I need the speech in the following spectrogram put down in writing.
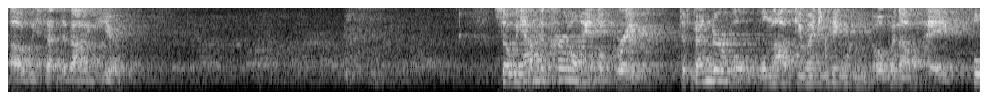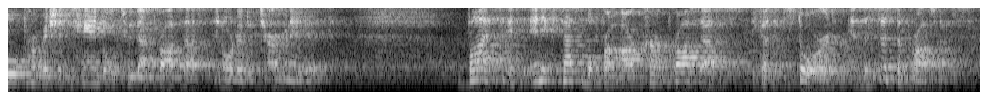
Uh, we set the value here. So we have the kernel handle, great. Defender will, will not do anything when we open up a full permissions handle to that process in order to terminate it but it's inaccessible from our current process because it's stored in the system process.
